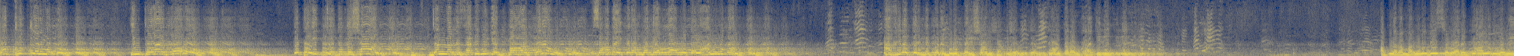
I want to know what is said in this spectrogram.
নক্ষত্রের মতো, কিন্তু এরপরও এত ইজ্জত, এত শান জান্নাতে সার্টিফিকেট পাওয়ার পরেও সাহাবাই কেরাম রাজি আল্লাহ আনহুগণ আখিরাতের ব্যাপারে বড় পরেশান থাকলেন মোহতারাম হাজিরিন। আপনার আমার নবী সরোয়ারে দোয়ালম নবী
